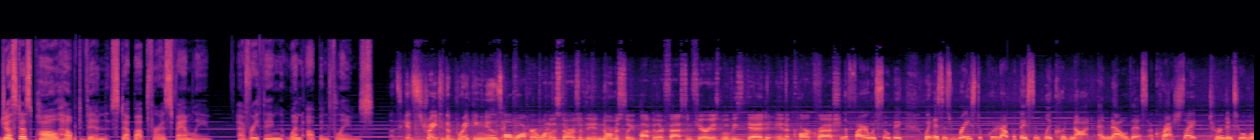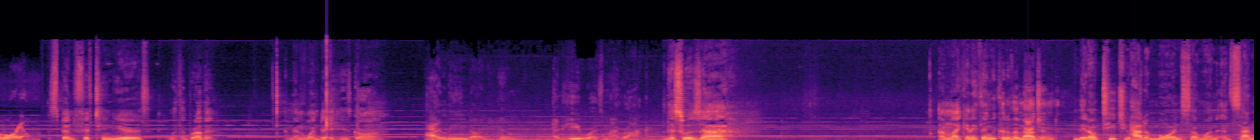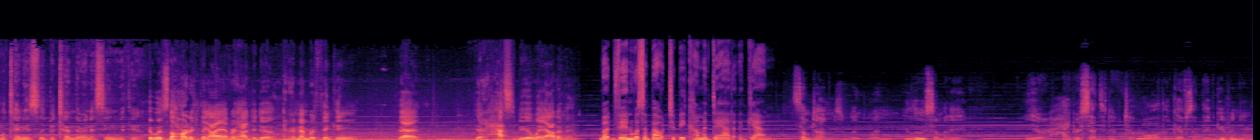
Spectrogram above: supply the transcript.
Just as Paul helped Vin step up for his family, everything went up in flames. Let's get straight to the breaking news. Paul Walker, one of the stars of the enormously popular Fast and Furious movies, dead in a car crash. And the fire was so big, witnesses raced to put it out, but they simply could not. And now this a crash site turned into a memorial. Spend 15 years with a brother, and then one day he's gone. I leaned on him, and he was my rock. This was uh, unlike anything we could have imagined. They don't teach you how to mourn someone and simultaneously pretend they're in a scene with you. It was the hardest thing I ever had to do. I remember thinking that there has to be a way out of it. But Vin was about to become a dad again. Sometimes when, when you lose somebody, you're hypersensitive to all the gifts that they've given you.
